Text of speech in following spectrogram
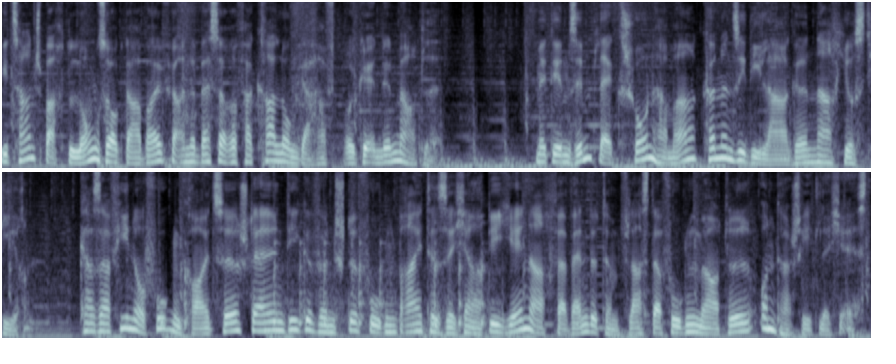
Die Zahnspachtelung sorgt dabei für eine bessere Verkrallung der Haftbrücke in den Mörtel. Mit dem Simplex Schonhammer können Sie die Lage nachjustieren. Casafino Fugenkreuze stellen die gewünschte Fugenbreite sicher, die je nach verwendetem Pflasterfugenmörtel unterschiedlich ist.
